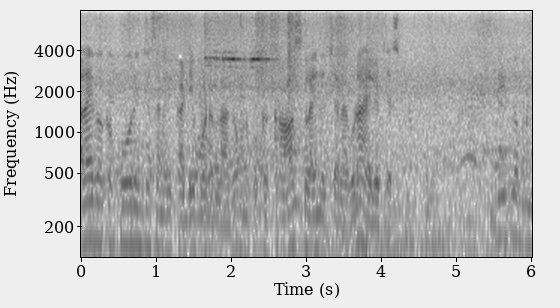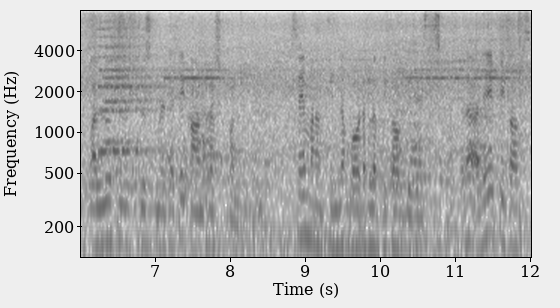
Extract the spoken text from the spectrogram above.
అలాగే ఒక ఫోర్ ఇంచెస్ అనేది కడ్డీ బార్డర్ లాగా మనకు ఒక క్రాస్ లైన్ వచ్చేలా కూడా హైలైట్ చేసుకున్నాం దీంట్లో మనం పళ్ళు చూసుకున్నట్టయితే కాంట్రాస్ట్ పళ్ళు. సేమ్ మనం కింద బార్డర్లో పికాక్ డిజైన్స్ తీసుకున్నాం కదా అదే పికాక్స్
